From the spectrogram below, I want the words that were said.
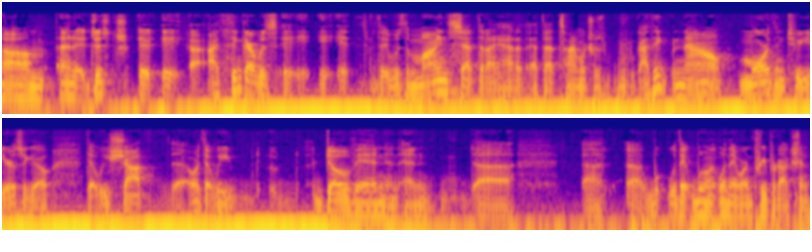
um, and it just, it, it, I think I was, it, it, was the mindset that I had at, at, that time, which was, I think now more than two years ago that we shot or that we dove in and, and uh, uh, uh, when they were in pre-production.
